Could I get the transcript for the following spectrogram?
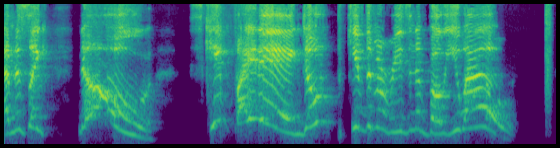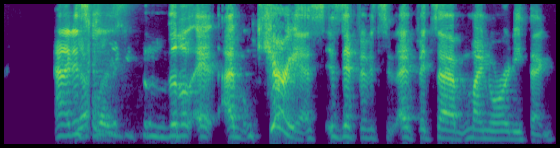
I'm just like, no, just keep fighting. Don't give them a reason to vote you out. And I just Yeah, feel like- like it's a little. eh, I'm curious, is if it's if it's a minority thing.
